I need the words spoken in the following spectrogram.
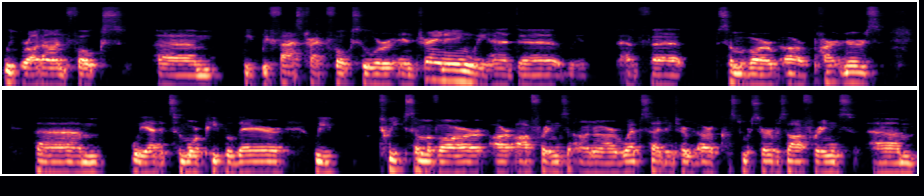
we brought on folks. Um, we, we fast tracked folks who were in training. We had uh, we have uh, some of our our partners. Um, we added some more people there. We tweaked some of our our offerings on our website in terms of our customer service offerings, um,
